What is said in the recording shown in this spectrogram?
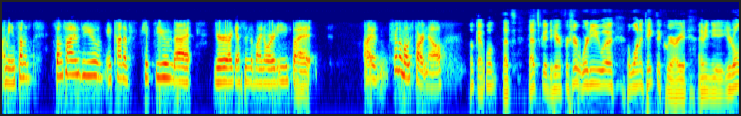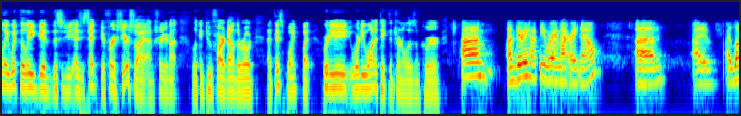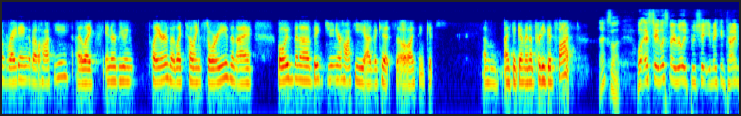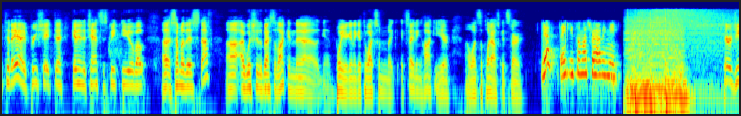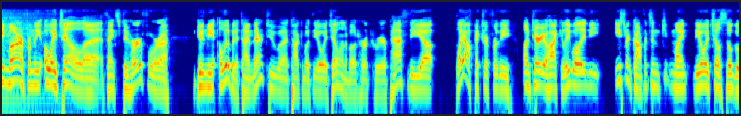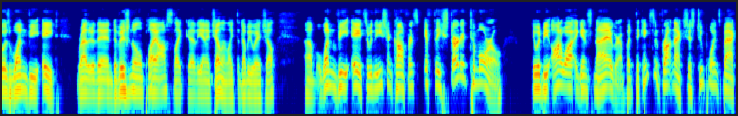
I mean, some sometimes you it kind of hits you that you're, I guess, in the minority, but I, for the most part, no. Okay, well, that's that's good to hear for sure. Where do you uh, want to take the career? Are you, I mean, you're only with the league. Uh, this is, as you said, your first year, so I, I'm sure you're not looking too far down the road at this point. But where do you where do you want to take the journalism career? Um, I'm very happy where I'm at right now. Um, I've I love writing about hockey. I like interviewing players. I like telling stories, and I've always been a big junior hockey advocate. So I think it's, I'm, I think I'm in a pretty good spot. Excellent. Well, SJ, listen, I really appreciate you making time today. I appreciate uh, getting the chance to speak to you about uh, some of this stuff. Uh, I wish you the best of luck, and uh, boy, you're going to get to watch some exciting hockey here uh, once the playoffs get started. Yeah, thank you so much for having me. Sara Jean Maher from the OHL. Uh, thanks to her for uh, giving me a little bit of time there to uh, talk about the OHL and about her career path. The uh, playoff picture for the Ontario Hockey League. Well, in the Eastern Conference, and keep in mind the OHL still goes 1v8 rather than divisional playoffs like uh, the NHL and like the WHL. Um, 1v8. So in the Eastern Conference, if they started tomorrow, it would be Ottawa against Niagara. But the Kingston Frontenacs just two points back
